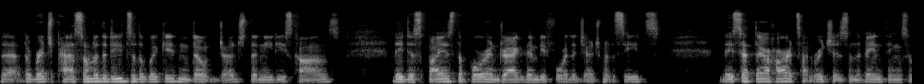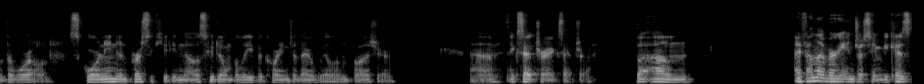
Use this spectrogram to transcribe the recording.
the, the rich pass over the deeds of the wicked and don't judge the needy's cause. They despise the poor and drag them before the judgment seats. They set their hearts on riches and the vain things of the world, scorning and persecuting those who don't believe according to their will and pleasure, uh, etc. et. But um, I found that very interesting because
